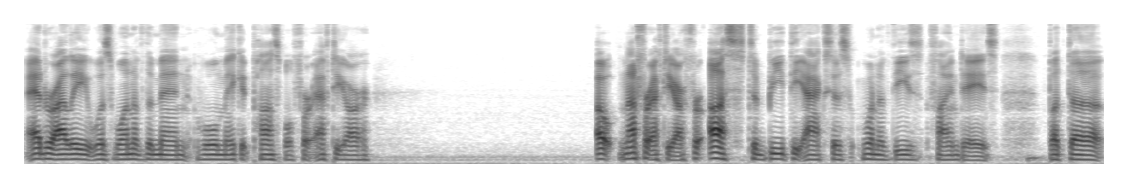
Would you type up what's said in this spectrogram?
Ed Reilly was one of the men who will make it possible for FDR. Oh, not for FDR, for us to beat the Axis one of these fine days. But the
